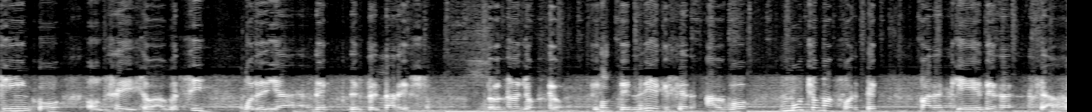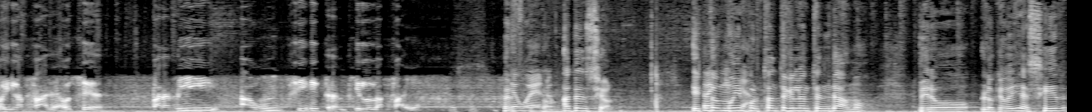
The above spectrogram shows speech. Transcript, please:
cinco o un seis o algo así podría de- despertar eso. Por lo menos yo creo que tendría que ser algo mucho más fuerte para que en la falla. O sea, para mí aún sigue tranquilo la falla. Perfecto. bueno. Atención. Esto es muy importante que lo entendamos, pero lo que voy a decir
